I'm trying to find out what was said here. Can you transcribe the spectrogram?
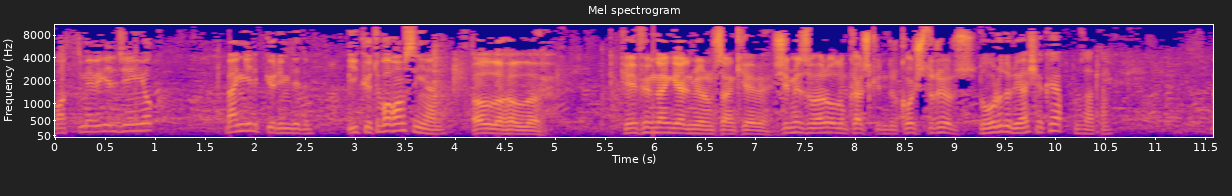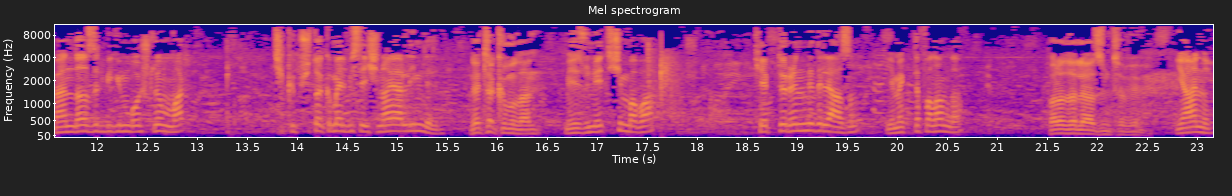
Baktım eve geleceğin yok. Ben gelip göreyim dedim. İyi kötü babamsın yani. Allah Allah. Keyfimden gelmiyorum sanki eve. İşimiz var oğlum kaç gündür koşturuyoruz. Doğrudur ya şaka yaptım zaten. Ben de hazır bir gün boşluğum var. Çıkıp şu takım elbise işini ayarlayayım dedim. Ne takımı lan? Mezuniyet için baba. Kep töreninde de lazım. Yemekte falan da. Para da lazım tabii. Yani.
